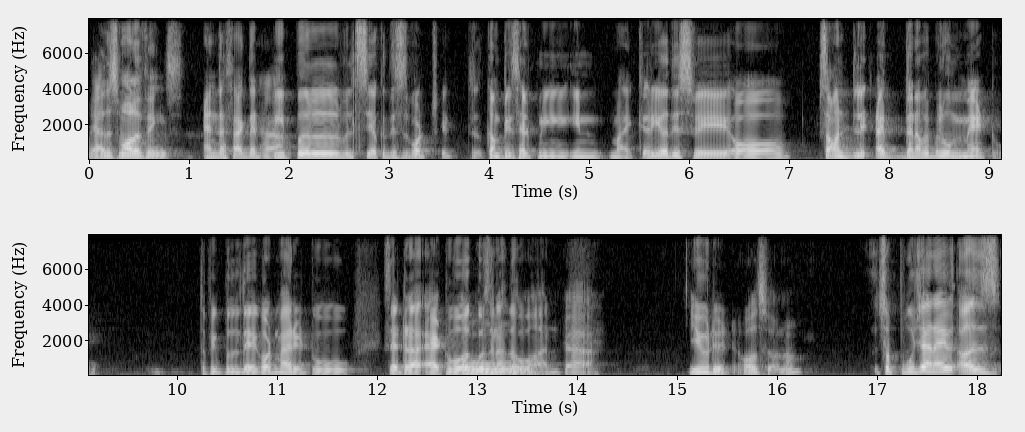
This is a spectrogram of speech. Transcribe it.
yeah, the smaller things. and the fact that Yeah. people will say, okay, this is what it companies helped me in my career this way, or someone, I, the number of people who met the people they got married to, etc. At work was another one. Yeah. You did also, no? so Pooja and I, us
